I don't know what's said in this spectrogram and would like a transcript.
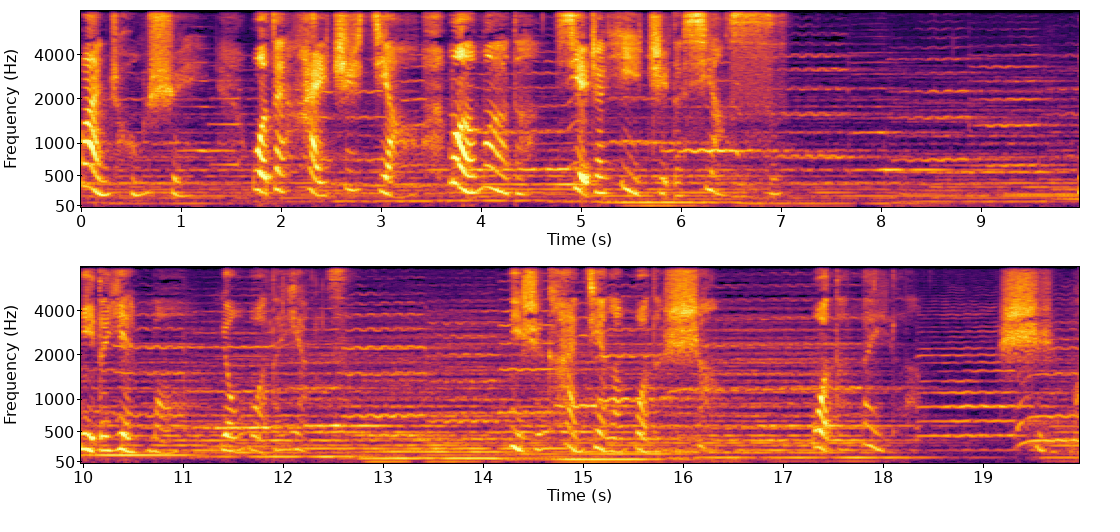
万重水，我在海之角默默地写着一纸的相思。你的眼眸有我的样子，你是看见了我的伤，我的泪了，是吗？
